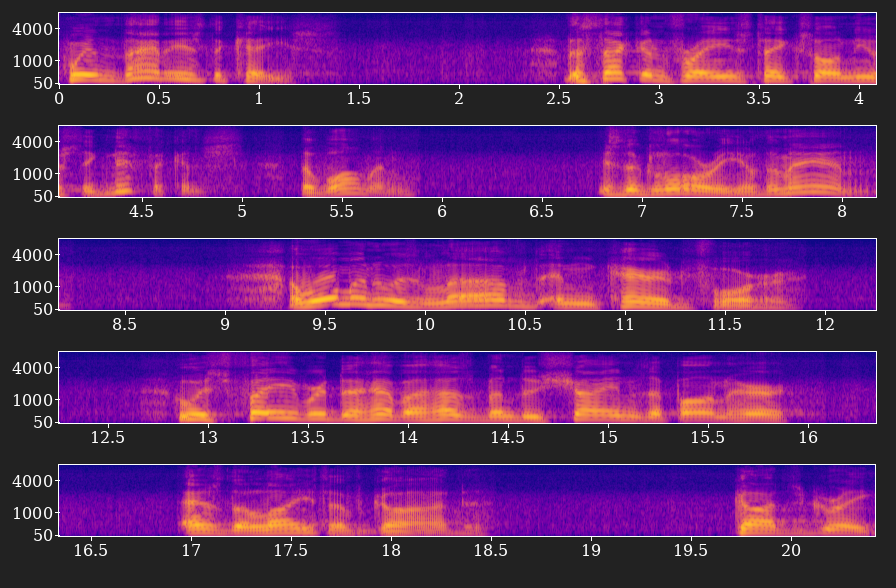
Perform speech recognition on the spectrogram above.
When that is the case, the second phrase takes on new significance. The woman is the glory of the man. A woman who is loved and cared for, who is favored to have a husband who shines upon her as the light of God, God's grace,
